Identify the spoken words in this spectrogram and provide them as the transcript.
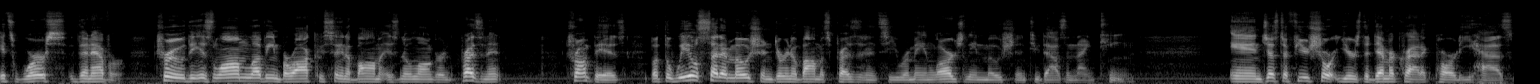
It's worse than ever. True, the Islam loving Barack Hussein Obama is no longer president, Trump is, but the wheels set in motion during Obama's presidency remain largely in motion in 2019. In just a few short years, the Democratic Party has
